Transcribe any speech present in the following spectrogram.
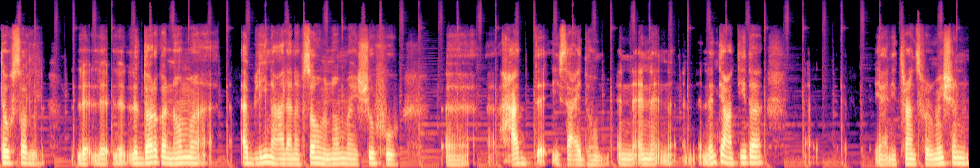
توصل للدرجة إن هم قابلين على نفسهم إن هم يشوفوا آه حد يساعدهم. ان ان إن اللي انت عملتيه ده يعني transformation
